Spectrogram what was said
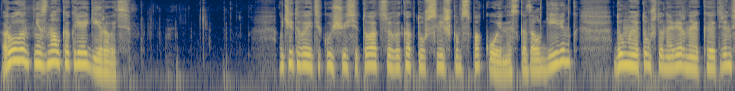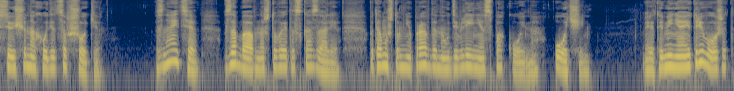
Роланд не знал, как реагировать. «Учитывая текущую ситуацию, вы как-то уж слишком спокойны», — сказал Гиринг, думая о том, что, наверное, Кэтрин все еще находится в шоке. «Знаете, забавно, что вы это сказали, потому что мне, правда, на удивление спокойно. Очень. Это меня и тревожит.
